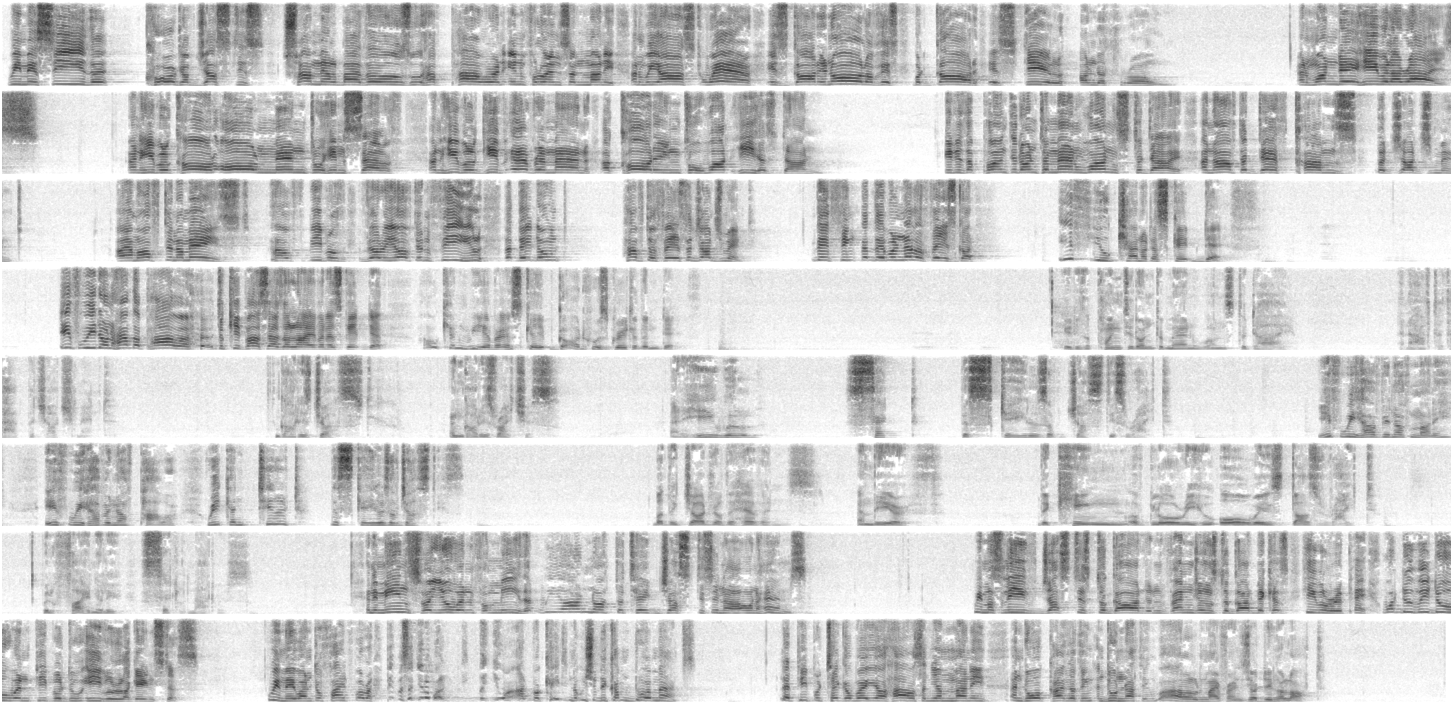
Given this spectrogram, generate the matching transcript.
We may see the court of justice trammeled by those who have power and influence and money. And we ask, where is God in all of this? But God is still on the throne. And one day he will arise and he will call all men to himself and he will give every man according to what he has done. It is appointed unto man once to die, and after death comes the judgment. I am often amazed how people very often feel that they don't have to face the judgment. They think that they will never face God. If you cannot escape death, if we don't have the power to keep ourselves alive and escape death, how can we ever escape God who is greater than death? It is appointed unto man once to die, and after that the judgment. God is just and God is righteous. And He will set the scales of justice right. If we have enough money, if we have enough power, we can tilt the scales of justice. But the judge of the heavens and the earth, the King of glory who always does right, will finally settle matters. And it means for you and for me that we are not to take justice in our own hands. We must leave justice to God and vengeance to God because He will repay. What do we do when people do evil against us? We may want to fight for it. People said, you know what, but you are advocating that we should become doormats. Let people take away your house and your money and do all kinds of things and do nothing. Well, my friends, you're doing a lot.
